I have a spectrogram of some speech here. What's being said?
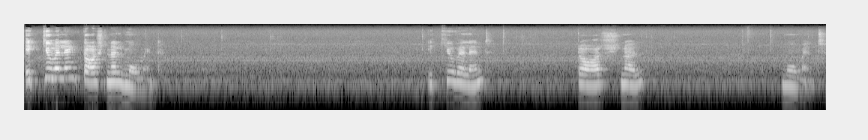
equivalent torsional moment equivalent torsional moment.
